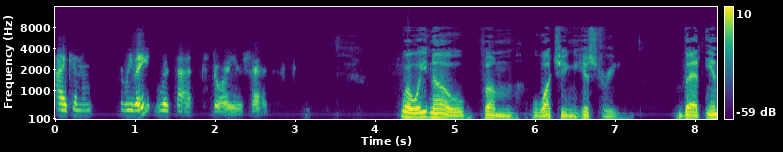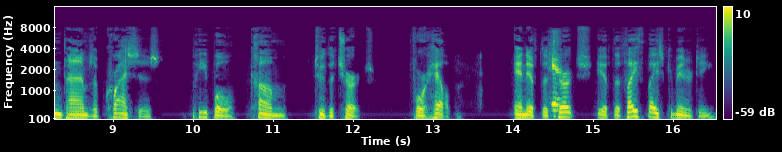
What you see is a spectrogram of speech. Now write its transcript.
I can relate with that story you shared. Well, we know from watching history that in times of crisis, people come to the church for help. And if the Yeah. church, if the faith-based community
